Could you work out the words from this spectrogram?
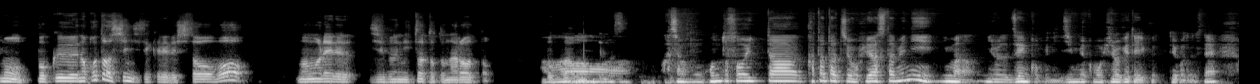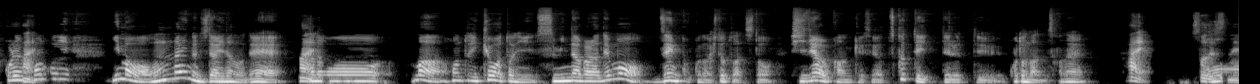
もう僕のことを信じてくれる人を守れる自分にとっととなろうと、僕は思ってます。あじゃあもう本当そういった方たちを増やすために、今、いろいろ全国に人脈も広げていくっていうことですね。これはい本当に、今はオンラインの時代なので、はいあのーまあ本当に京都に住みながらでも全国の人たちと知り合う関係性を作っていってるっていうことなんですかね。はい。そうですね。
